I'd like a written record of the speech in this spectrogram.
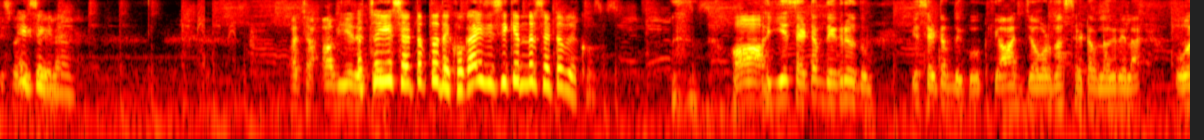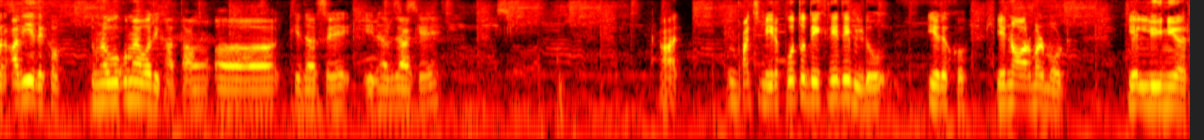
इसमें एक सेकंड रहा है। अच्छा अब ये देखो। अच्छा ये सेटअप तो देखो गाइस इसी के अंदर सेटअप देखो। हाँ ये सेटअप देख रहे हो तुम। ये सेटअप देखो क्या ज़बरदस्त सेटअप लग रहा है। और अब ये देखो तुम लोगों को मैं वो दिखाता हूँ किधर से इधर जाके बस मेरे को तो देख रहे थे वीडियो। ये देखो ये नॉर्मल मोड ये लीनियर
